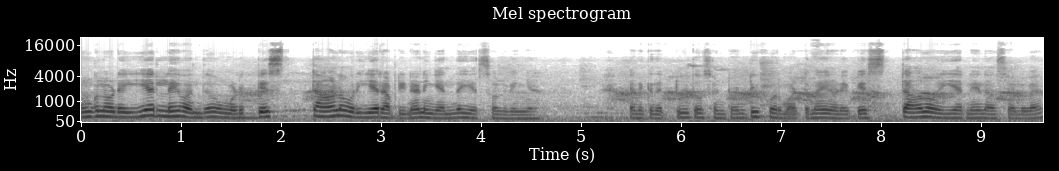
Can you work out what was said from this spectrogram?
உங்களோட இயர்லேயே வந்து உங்களோட பெஸ்ட்டான ஒரு இயர் அப்படின்னா நீங்கள் எந்த இயர் சொல்லுவீங்க? எனக்கு இந்த டூ தௌசண்ட் டுவெண்ட்டி ஃபோர் மட்டும்தான் என்னுடைய பெஸ்ட்டான ஒரு இயர்னே நான் சொல்லுவேன்.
